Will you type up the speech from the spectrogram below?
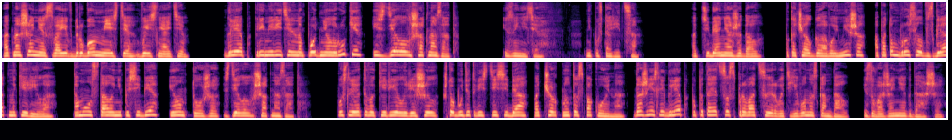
Отношения свои в другом месте выясняйте». Глеб примирительно поднял руки и сделал шаг назад. «Извините, не повторится». «От тебя не ожидал», — покачал головой Миша, а потом бросил взгляд на Кирилла. Тому стало не по себе, и он тоже сделал шаг назад. После этого Кирилл решил, что будет вести себя подчеркнуто спокойно, даже если Глеб попытается спровоцировать его на скандал из уважения к Даше.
